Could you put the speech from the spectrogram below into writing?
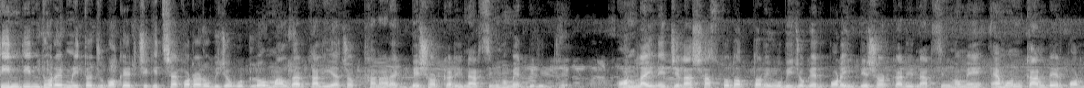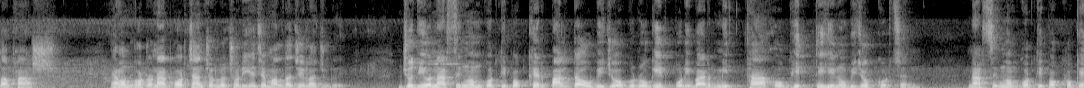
তিন দিন ধরে মৃত যুবকের চিকিৎসা করার অভিযোগ উঠল মালদার কালিয়াচক থানার এক বেসরকারি নার্সিংহোমের বিরুদ্ধে। অনলাইনে জেলা স্বাস্থ্য দপ্তরে অভিযোগের পরেই বেসরকারি নার্সিংহোমে এমন কাণ্ডের পর্দাফাঁস এমন ঘটনার পর চাঞ্চল্য ছড়িয়েছে মালদা জেলা জুড়ে। যদিও নার্সিংহোম কর্তৃপক্ষের পাল্টা অভিযোগ, রোগীর পরিবার মিথ্যা ও ভিত্তিহীন অভিযোগ করছেন। নার্সিংহোম কর্তৃপক্ষকে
